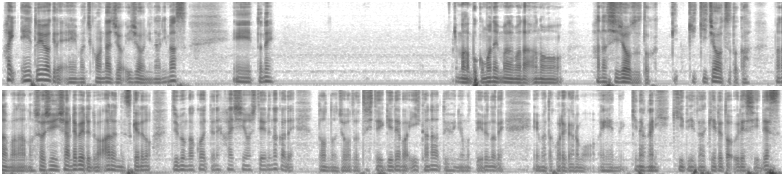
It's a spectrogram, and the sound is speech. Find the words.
はい。えー、というわけで、えー、マチコンラジオ以上になります。えー、っとね、まあ僕もね、まだまだあの、話し上手とか、聞き上手とか、まだまだあの初心者レベルではあるんですけれど、自分がこうやってね、配信をしている中で、どんどん上達していければいいかなというふうに思っているので、えー、またこれからも、えー、気長に聞いていただけると嬉しいです。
